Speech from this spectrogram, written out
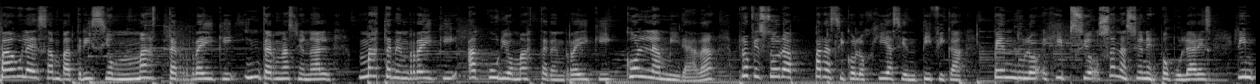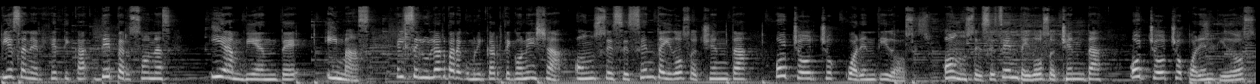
Paula de San Patricio, Master Reiki Internacional, Master en Reiki, Acurio Master en Reiki, con la mirada, profesora para psicología científica, péndulo egipcio, sanaciones populares, limpieza energética de personas y ambiente y más. El celular para comunicarte con ella 11 62 80 88 42 11 62 80 88 42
